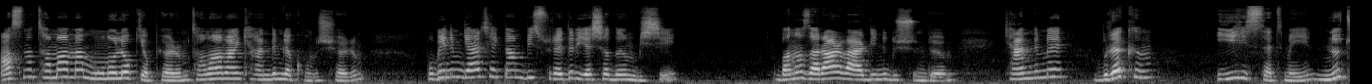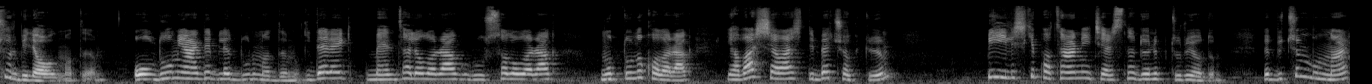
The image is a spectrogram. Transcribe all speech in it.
Aslında tamamen monolog yapıyorum. Tamamen kendimle konuşuyorum. Bu benim gerçekten bir süredir yaşadığım bir şey. Bana zarar verdiğini düşündüğüm, kendimi bırakın iyi hissetmeyi, nötr bile olmadığım, olduğum yerde bile durmadığım, giderek mental olarak, ruhsal olarak, mutluluk olarak yavaş yavaş dibe çöktüğüm bir ilişki paterni içerisinde dönüp duruyordum. Ve bütün bunlar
